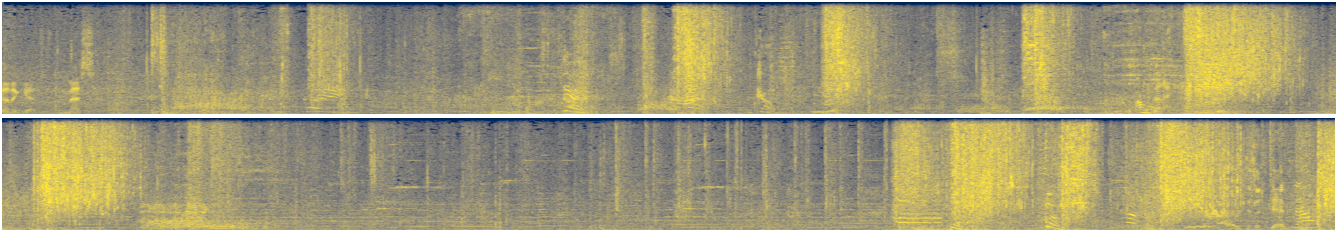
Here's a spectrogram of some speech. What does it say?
gonna get messy. I'm gonna Is it dead now?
